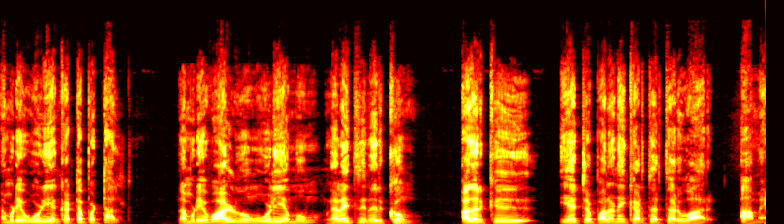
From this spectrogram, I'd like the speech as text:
நம்முடைய ஊழியம் கட்டப்பட்டால் நம்முடைய வாழ்வும் ஊழியமும் நிலைத்து நிற்கும் அதற்கு ஏற்ற பலனை கர்த்தர் தருவார். ஆமே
